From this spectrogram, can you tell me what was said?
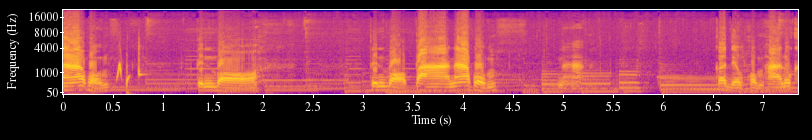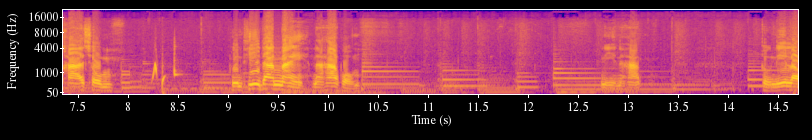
นะครับผมเป็นบ่อ เป็นบ่อปลานะครับผมนะฮะก็เดี๋ยวผมพาลูกค้าชม พื้นที่ด้านในนะครับผม นี่นะครับ ตรงนี้เรา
